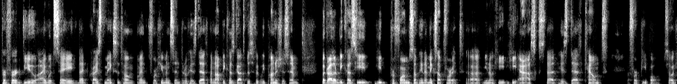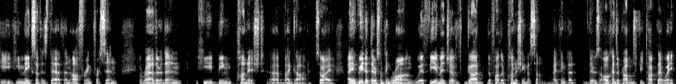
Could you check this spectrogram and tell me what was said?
preferred view, I would say that Christ makes atonement for human sin through his death, but not because God specifically punishes him, but rather because he he performs something that makes up for it. Uh, you know, he he asks that his death count for people. So he he makes of his death an offering for sin rather than he being punished uh, by God. So I I agree that there's something wrong with the image of God the Father punishing the Son. I think that there's all kinds of problems if you talk that way,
